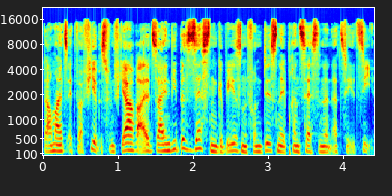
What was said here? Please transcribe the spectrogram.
damals etwa vier bis fünf Jahre alt, seien wie besessen gewesen von Disney-Prinzessinnen, erzählt sie.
